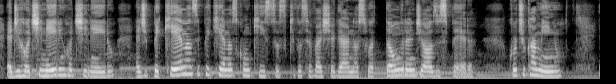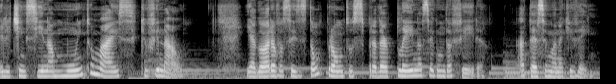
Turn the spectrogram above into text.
É de rotineiro em rotineiro, é de pequenas e pequenas conquistas que você vai chegar na sua tão grandiosa espera. Curte o caminho, ele te ensina muito mais que o final. E agora vocês estão prontos para dar play na segunda-feira. Até semana que vem.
